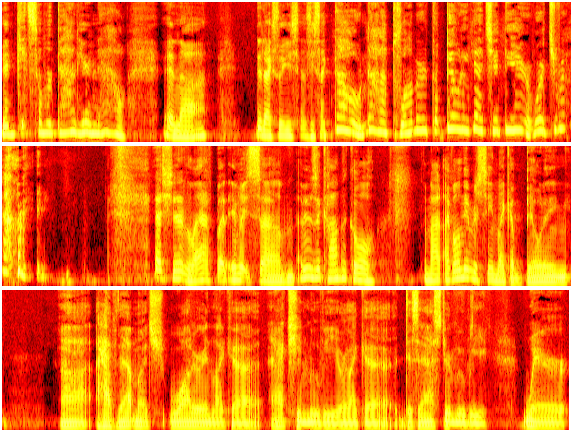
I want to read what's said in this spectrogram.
and get someone down here now." And uh, the next thing he says, he's like, "No, not a plumber. The building engineer. We're drowning." I shouldn't laugh, but it was. Um, I mean, it was a comical amount. I've only ever seen like a building uh, have that much water in like a action movie or like a disaster movie where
